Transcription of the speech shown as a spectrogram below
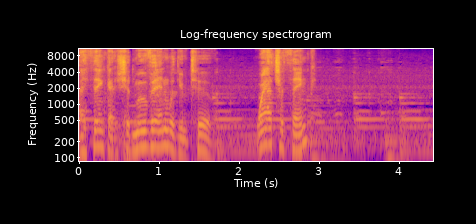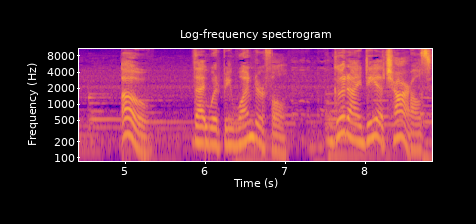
I think I should move in with you too. What you think? Oh. That would be wonderful. Good idea, Charles.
